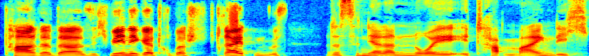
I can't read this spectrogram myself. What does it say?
Paare da sich weniger drüber streiten müssen. Das sind ja dann neue Etappen eigentlich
